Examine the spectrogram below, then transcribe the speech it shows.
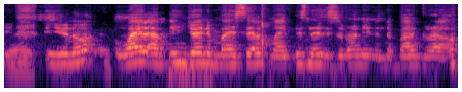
Yes. You know, Yes. while I'm enjoying myself, my business is running in the background.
